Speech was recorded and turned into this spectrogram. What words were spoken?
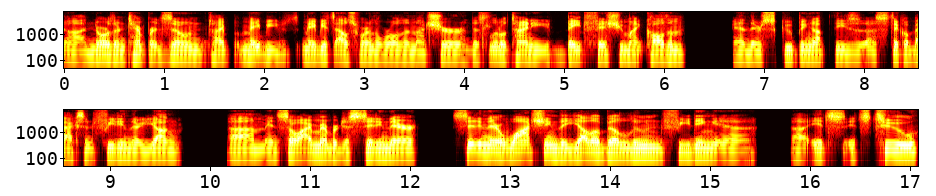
uh, northern temperate zone type. Maybe maybe it's elsewhere in the world. I'm not sure. This little tiny bait fish, you might call them, and they're scooping up these uh, sticklebacks and feeding their young. Um, and so I remember just sitting there, sitting there watching the yellow-billed loon feeding. Uh, uh, it's it's two,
